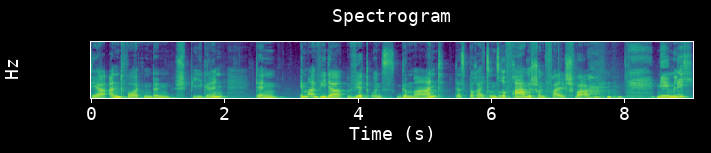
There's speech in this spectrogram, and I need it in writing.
der Antwortenden spiegeln. Denn immer wieder wird uns gemahnt, dass bereits unsere Frage schon falsch war. Nämlich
